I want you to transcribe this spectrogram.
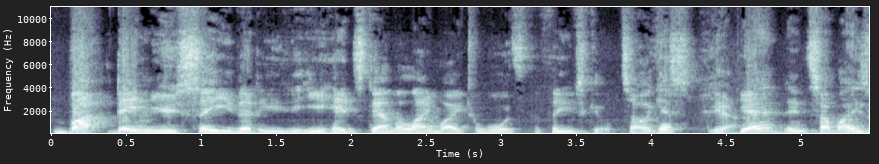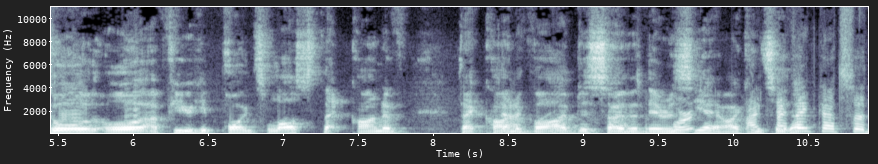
But then you see that he, he heads down the laneway towards the thieves guild. So I guess, Yeah. yeah, in some ways, or or a few hit points lost. That kind of that kind Exactly. of vibe, just so that there is, Or- yeah, I can I, I see that. think that's a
